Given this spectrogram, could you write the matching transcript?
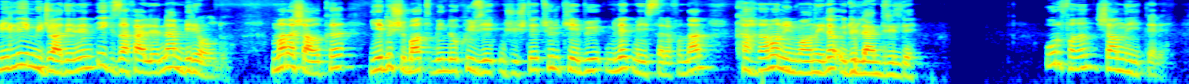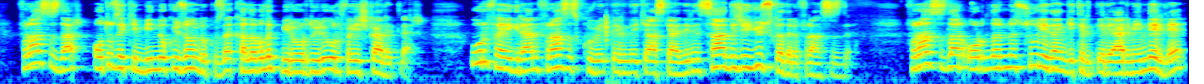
milli mücadelenin ilk zaferlerinden biri oldu. Maraş halkı 7 Şubat 1973'te Türkiye Büyük Millet Meclisi tarafından kahraman ünvanıyla ödüllendirildi. Urfa'nın şanlı yiğitleri. Fransızlar 30 Ekim 1919'da kalabalık bir orduyla Urfa'yı işgal ettiler. Urfa'ya giren Fransız kuvvetlerindeki askerlerin sadece 100 kadarı Fransızdı. Fransızlar ordularını Suriye'den getirdikleri Ermeniler ile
